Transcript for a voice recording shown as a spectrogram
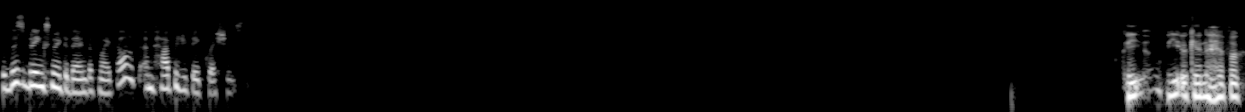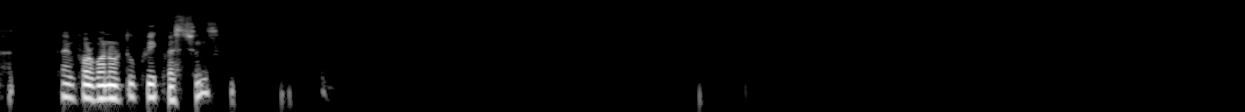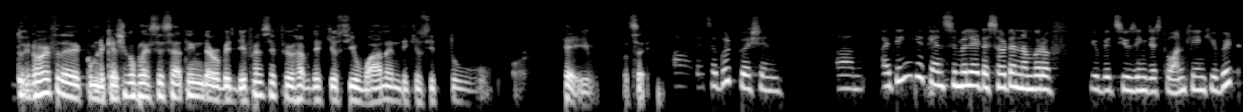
So this brings me to the end of my talk. I'm happy to take questions. Okay, we again have a time for one or two quick questions. Know if the communication complexity setting, there will be difference if you have the QC1 and the QC2 or K, let's say? Ah, that's a good question. Um, I think you can simulate a certain number of qubits using just one clean qubit.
